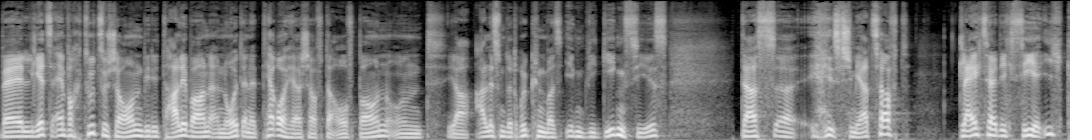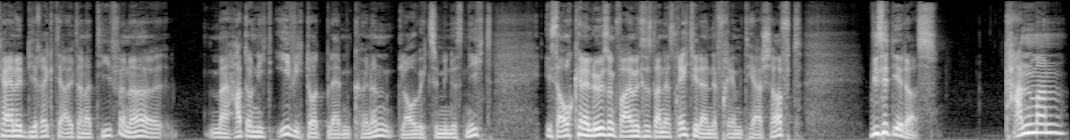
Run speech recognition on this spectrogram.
Weil jetzt einfach zuzuschauen, wie die Taliban erneut eine Terrorherrschaft da aufbauen und ja, alles unterdrücken, was irgendwie gegen sie ist, das äh, ist schmerzhaft. Gleichzeitig sehe ich keine direkte Alternative. Ne? Man hat auch nicht ewig dort bleiben können, glaube ich zumindest nicht. Ist auch keine Lösung, vor allem ist es dann erst recht wieder eine Fremdherrschaft. Wie seht ihr das? Kann man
